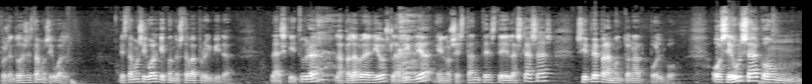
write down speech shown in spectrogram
Pues entonces estamos igual. Estamos igual que cuando estaba prohibida. La escritura, la palabra de Dios, la Biblia, en los estantes de las casas, sirve para amontonar polvo. O se usa con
